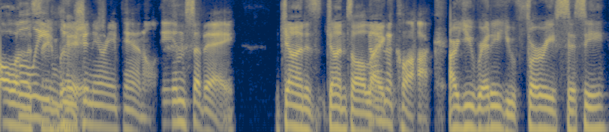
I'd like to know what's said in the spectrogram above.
all on the same page. illusionary panel. Im Sabe. John is John's all Nine like, o'clock. "Are you ready, you furry sissy?"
